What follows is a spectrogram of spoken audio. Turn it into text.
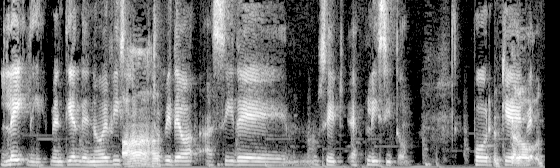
lately, ¿me entiendes? No he visto Ajá, muchos ajá. videos así de, no sé, explícito. Porque Pero,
